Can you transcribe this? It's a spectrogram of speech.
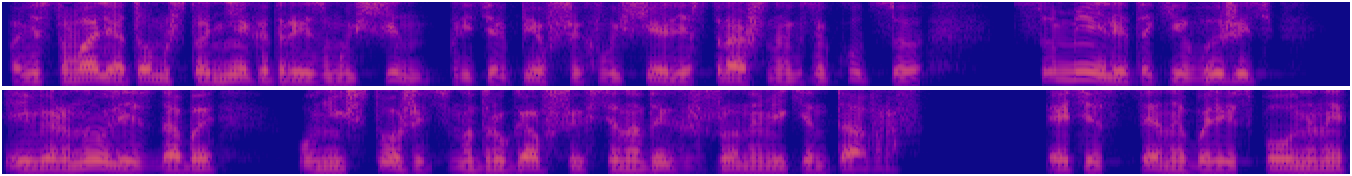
повествовали о том, что некоторые из мужчин, претерпевших в ущелье страшную экзекуцию, сумели таки выжить и вернулись, дабы уничтожить надругавшихся над их женами кентавров. Эти сцены были исполнены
